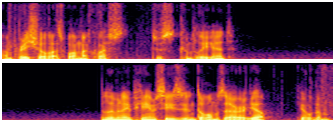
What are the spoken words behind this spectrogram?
I'm pretty sure that's why my quest just completed. Eliminate PMCs in Dorm's area. Yep, killed him.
